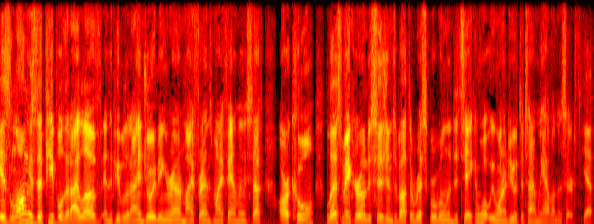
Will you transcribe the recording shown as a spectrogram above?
as long as the people that I love and the people that I enjoy being around, my friends, my family and stuff, are cool, let's make our own decisions about the risk we're willing to take and what we want to do at the time we have on this earth. yep.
